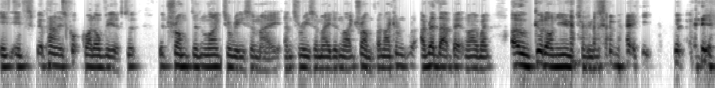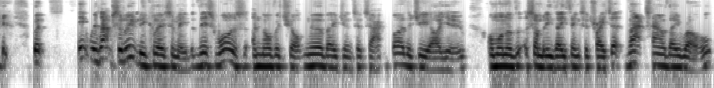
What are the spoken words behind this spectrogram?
it, it's apparently it's quite obvious that, that Trump didn't like Theresa May and Theresa May didn't like Trump. And I can I read that bit and I went, "Oh, good on you, Theresa May." But, but it was absolutely clear to me that this was a Novichok nerve agent attack by the GRU on one of the, somebody they think's a traitor. That's how they roll,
